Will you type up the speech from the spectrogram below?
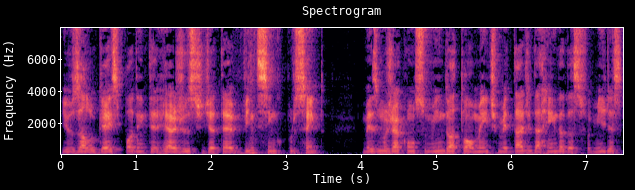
e os aluguéis podem ter reajuste de até 25%, mesmo já consumindo atualmente metade da renda das famílias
